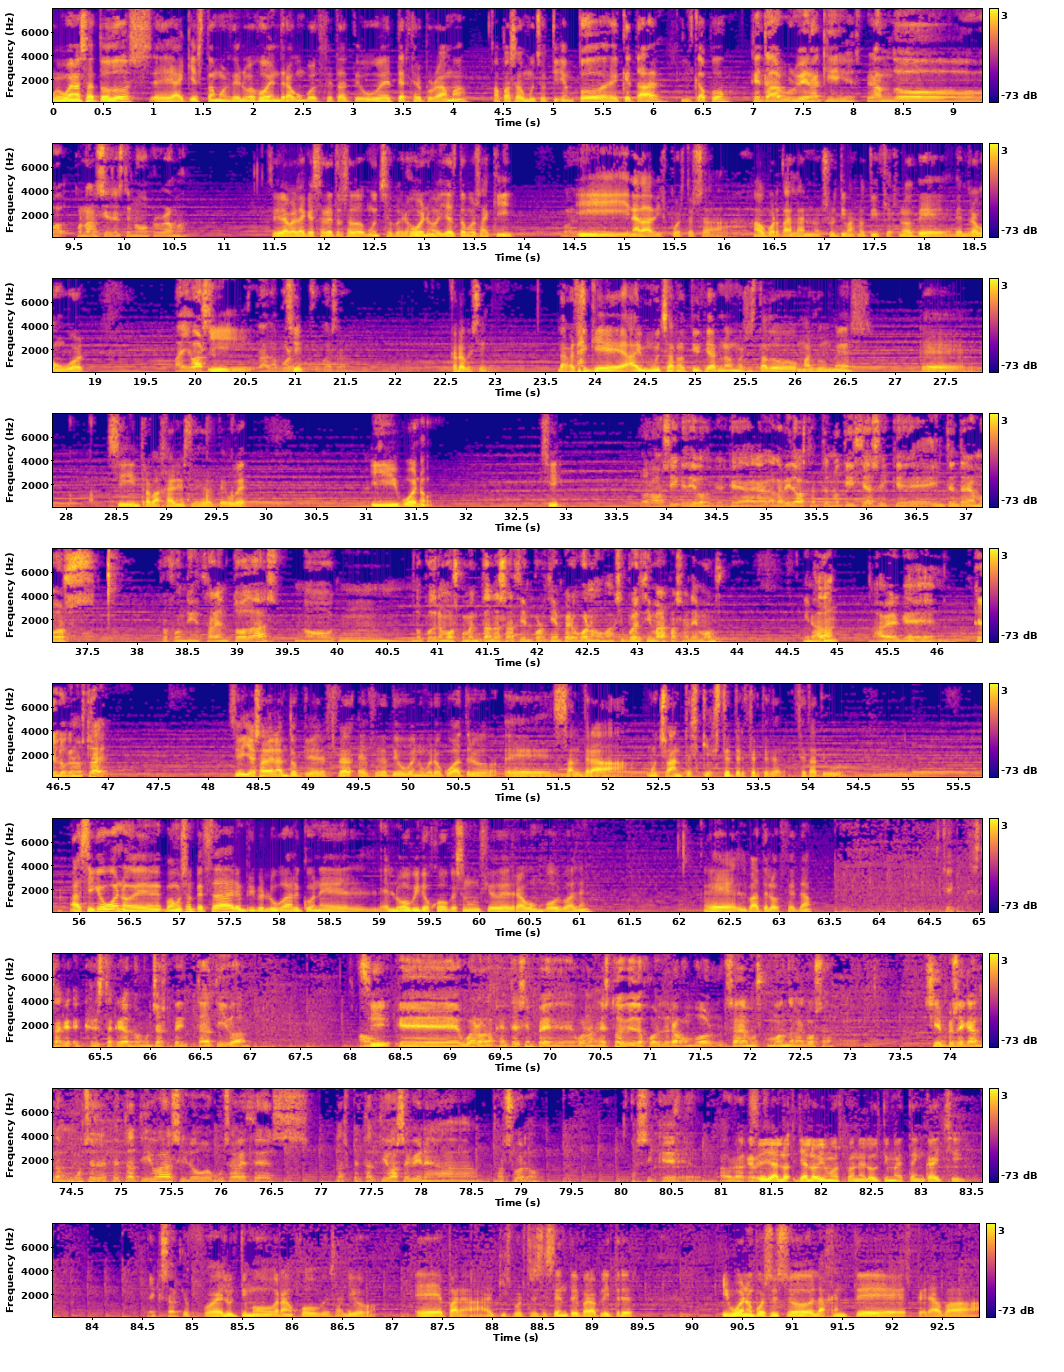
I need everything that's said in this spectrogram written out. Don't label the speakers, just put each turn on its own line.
Muy buenas a todos, eh, aquí estamos de nuevo en Dragon Ball Z TV, tercer programa. Ha pasado mucho tiempo, eh, ¿qué tal, el capo?
¿Qué tal? Muy bien aquí, esperando con ansias este nuevo programa.
Sí, la verdad que se ha retrasado mucho, pero bueno, ya estamos aquí.
Vale.
Y nada, dispuestos a, a abordar las últimas noticias ¿no? de, del Dragon World.
A llevarse
Y-
hasta la puerta
sí.
de su casa.
Claro que sí. La verdad que hay muchas noticias, ¿no? Hemos estado más de un mes eh, sin trabajar en este ZTV. Y bueno, sí,
No, no, sí, que digo, que, que han habido bastantes noticias y que intentaremos profundizar en todas. No, mm, no podremos comentarlas al 100%, pero bueno, así por encima las pasaremos. Y nada,
Mm.
a ver qué, qué es lo que nos trae.
Sí, ya os adelanto que el ZTV número 4 eh, saldrá mucho antes que este tercer ZTV. Así que bueno, eh, vamos a empezar en primer lugar con el, el nuevo videojuego que se ha anunciado de Dragon Ball, ¿vale? El Battle of Z.
Que está, que está creando mucha expectativa.
Sí.
Aunque, bueno, la gente siempre. Bueno, en estos videojuegos de Dragon Ball sabemos cómo anda la cosa. Siempre se quedan muchas expectativas y luego muchas veces la expectativa se viene a- al suelo. Así que habrá que
Sí,
ver.
ya lo, ya lo vimos con el Ultimate Tenkaichi,
Exacto.
que fue el último gran juego que salió eh, para Xbox 360 y para Play 3. Y bueno, pues eso, la gente esperaba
